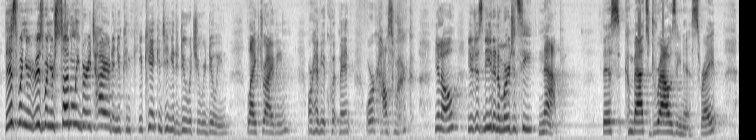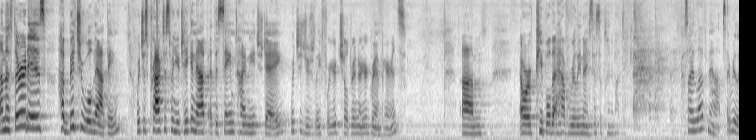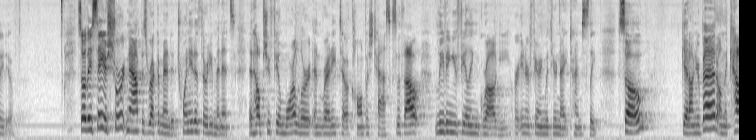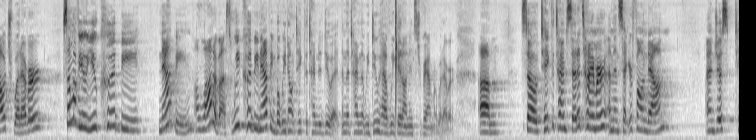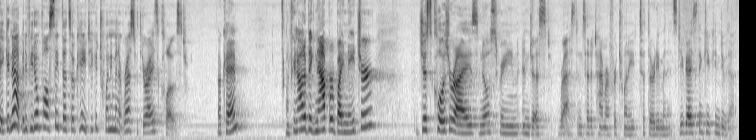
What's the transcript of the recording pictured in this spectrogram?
This when you're, is when you're suddenly very tired and you, can, you can't continue to do what you were doing, like driving or heavy equipment or housework. You know, you just need an emergency nap. This combats drowsiness, right? And the third is habitual napping, which is practiced when you take a nap at the same time each day, which is usually for your children or your grandparents, um, or people that have really nice discipline about taking naps. Because I love naps, I really do. So they say a short nap is recommended, 20 to 30 minutes. It helps you feel more alert and ready to accomplish tasks without leaving you feeling groggy or interfering with your nighttime sleep. So get on your bed, on the couch, whatever. Some of you, you could be napping. A lot of us, we could be napping, but we don't take the time to do it. And the time that we do have, we get on Instagram or whatever. Um, so take the time, set a timer, and then set your phone down and just take a nap. And if you don't fall asleep, that's okay. Take a 20 minute rest with your eyes closed. Okay? If you're not a big napper by nature, just close your eyes, no screen, and just rest and set a timer for 20 to 30 minutes. Do you guys think you can do that?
